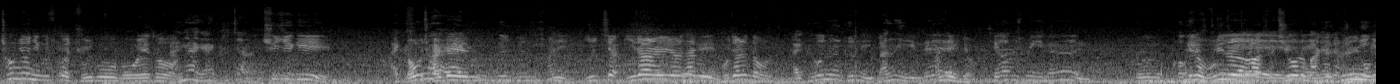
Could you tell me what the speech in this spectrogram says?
청년 인구수가 줄고 뭐 해서 아니 아니 아니 그렇지 않아요. 취직이 아니, 너무 그건 잘 된- 아니, 그- 그- 그- 아니 일자 일하려는 사람이 모자란다고. 아니 그거는 그건 맞는 얘기인데 맞는 얘기죠. 제가 하고 싶은 얘기는 그 거기 그래서 우리나라가 예, 예, 지원을 예, 많이 그- 하잖아요, 그런 일본 얘기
